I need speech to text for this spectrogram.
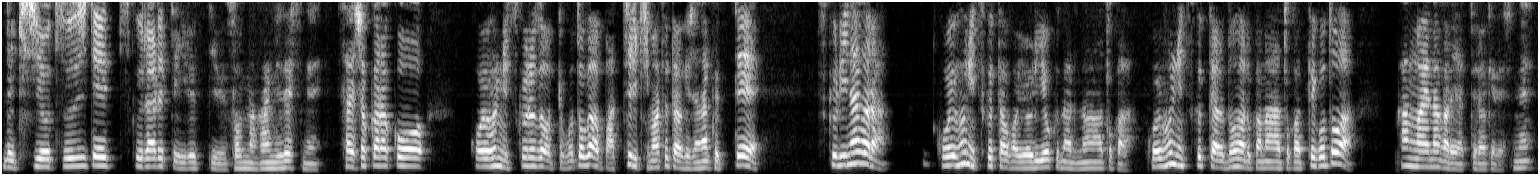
歴史を通じて作られているっていう、そんな感じですね。最初からこう、こういう風に作るぞってことがバッチリ決まってたわけじゃなくって、作りながら、こういう風に作った方がより良くなるなとか、こういう風に作ったらどうなるかなとかってことは、考えながらやってるわけですね。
